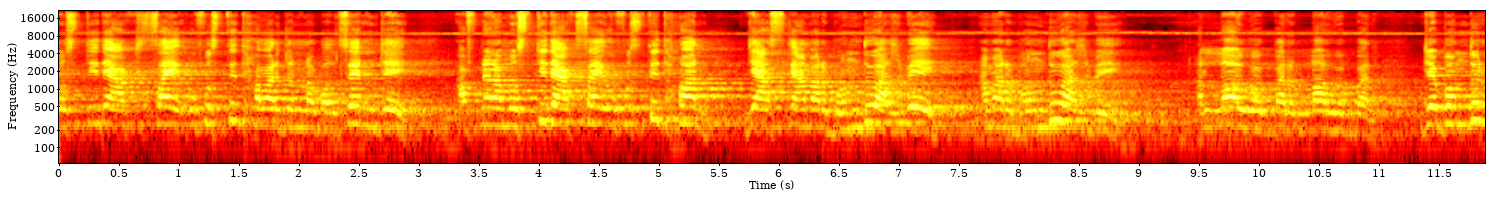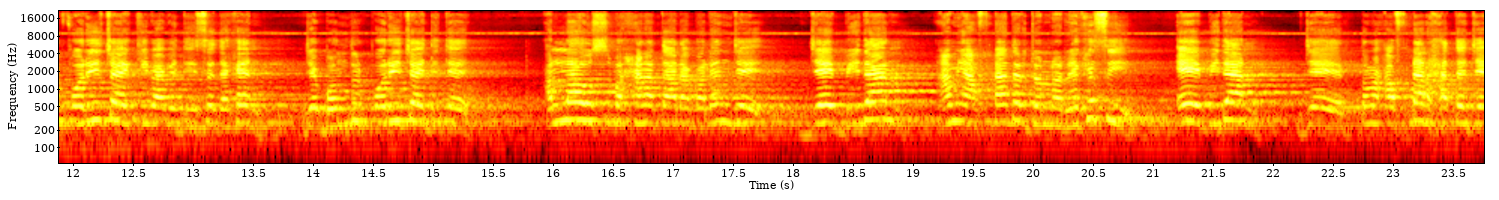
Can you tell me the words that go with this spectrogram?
মসজিদে আকসায় উপস্থিত হওয়ার জন্য বলছেন যে, আপনারা মসজিদে আকসায় উপস্থিত হন যে আজকে আমার বন্ধু আসবে, আমার বন্ধু আসবে। আল্লাহ একবার আল্লাহ একবার যে বন্ধুর পরিচয় কীভাবে দিয়েছে দেখেন, যে বন্ধুর পরিচয় দিতে আল্লাহ তাআলা বলেন যে যে বিধান আমি আপনাদের জন্য রেখেছি, এই বিধান যে তোমার আপনার হাতে যে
